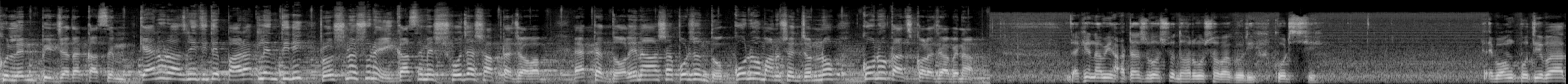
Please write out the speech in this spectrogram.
খুললেন পীরজাদা কাসেম। কেন রাজনীতিতে পা রাখলেন তিনি। প্রশ্ন শুনেই কাসেমের সোজা সাপটা জবাব, একটা দলে না আসা পর্যন্ত কোনো মানুষের জন্য কোনো কাজ করা যাবে না। দেখেন, আমি আঠাশ বছর ধর্মসভা করি, করছি। এবং প্রতিবাদ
